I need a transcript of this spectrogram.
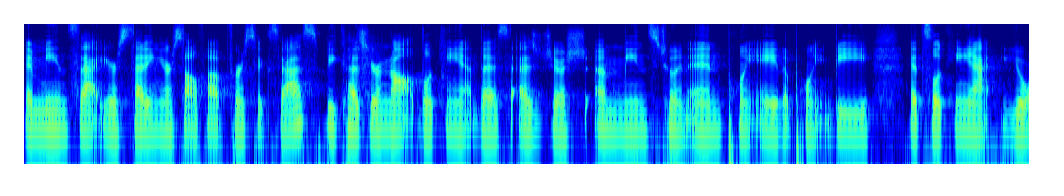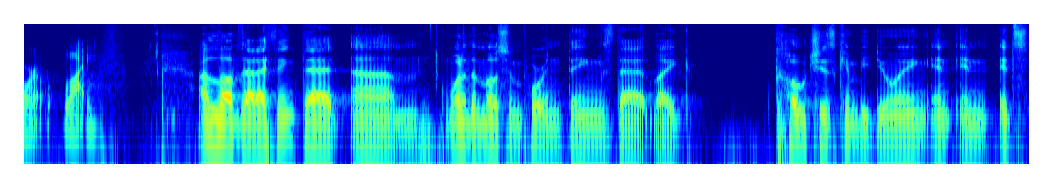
It means that you're setting yourself up for success because you're not looking at this as just a means to an end, point A to point B. It's looking at your life. I love that. I think that um, one of the most important things that like coaches can be doing, and, and it's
